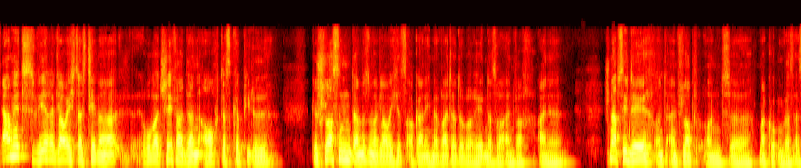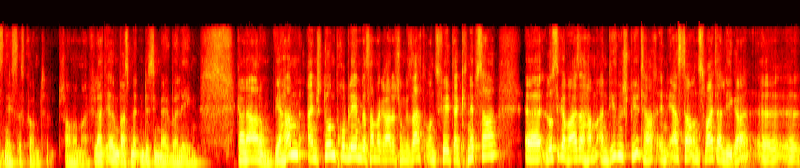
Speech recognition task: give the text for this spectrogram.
Damit wäre, glaube ich, das Thema Robert Schäfer dann auch das Kapitel geschlossen. Da müssen wir, glaube ich, jetzt auch gar nicht mehr weiter darüber reden. Das war einfach eine Schnapsidee und ein Flop und äh, mal gucken, was als nächstes kommt. Schauen wir mal. Vielleicht irgendwas mit ein bisschen mehr überlegen. Keine Ahnung. Wir haben ein Sturmproblem, das haben wir gerade schon gesagt. Uns fehlt der Knipser. Äh, lustigerweise haben an diesem Spieltag in erster und zweiter Liga äh, äh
